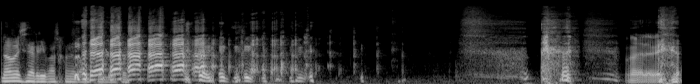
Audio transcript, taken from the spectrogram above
No me sé rimas con el evangelio. Madre mía.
